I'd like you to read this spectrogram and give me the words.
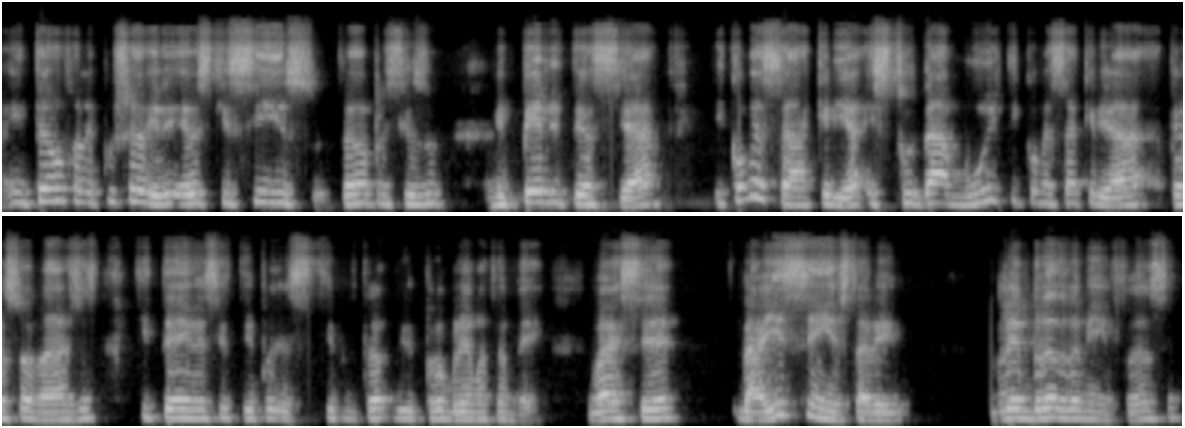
então eu falei, puxa vida, eu esqueci isso, então eu preciso me penitenciar e começar a criar, estudar muito e começar a criar personagens que tenham esse tipo, esse tipo de problema também. Vai ser, daí sim estarei lembrando da minha infância,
